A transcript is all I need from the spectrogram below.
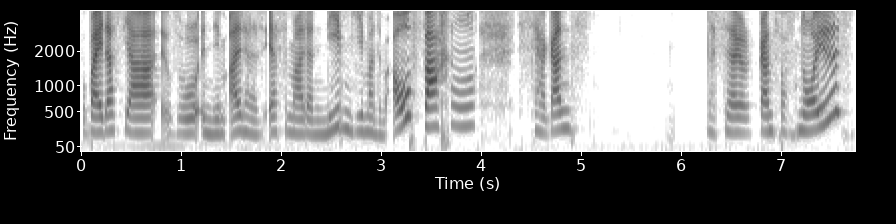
wobei das ja so in dem Alter das erste Mal dann neben jemandem aufwachen, ist ja ganz, das ist ja ganz was Neues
